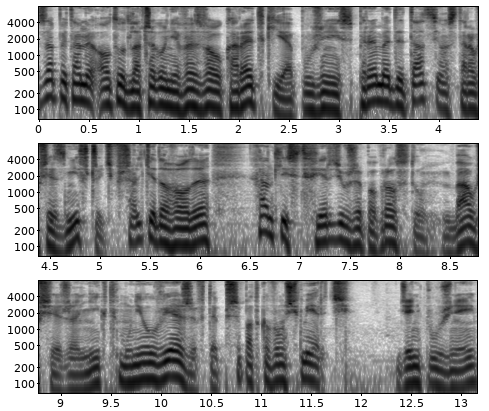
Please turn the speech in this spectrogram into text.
Zapytany o to, dlaczego nie wezwał karetki, a później z premedytacją starał się zniszczyć wszelkie dowody, Huntley stwierdził, że po prostu bał się, że nikt mu nie uwierzy w tę przypadkową śmierć. Dzień później,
